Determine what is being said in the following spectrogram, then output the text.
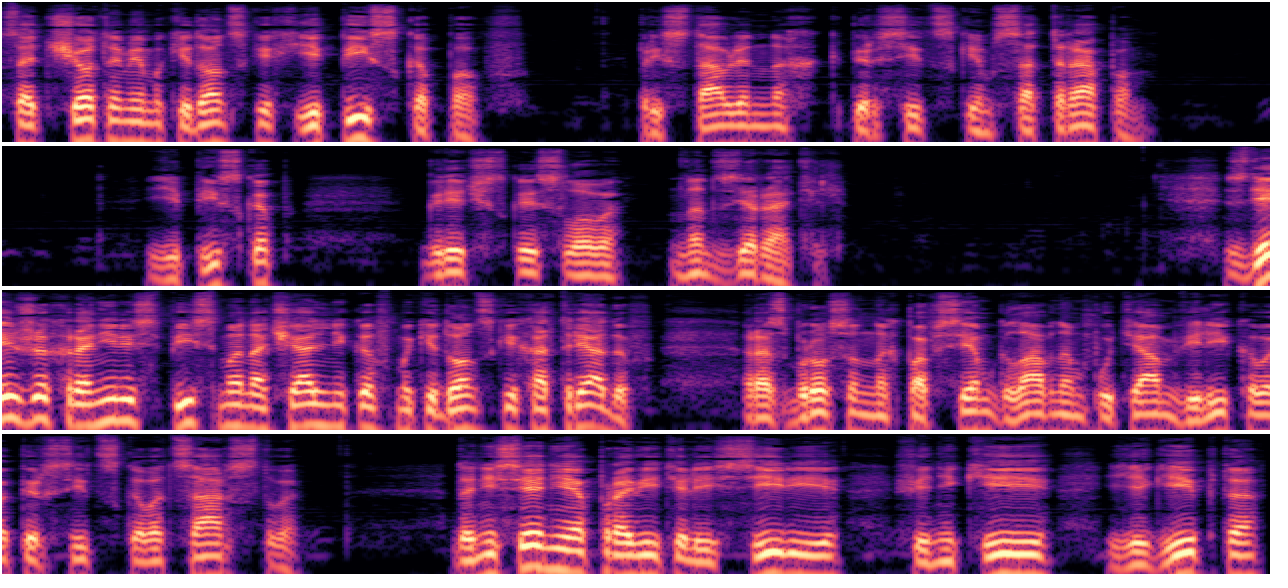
с отчетами македонских епископов, приставленных к персидским сатрапам. Епископ — греческое слово «надзиратель». Здесь же хранились письма начальников македонских отрядов, разбросанных по всем главным путям Великого Персидского царства, донесения правителей Сирии, Финикии, Египта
